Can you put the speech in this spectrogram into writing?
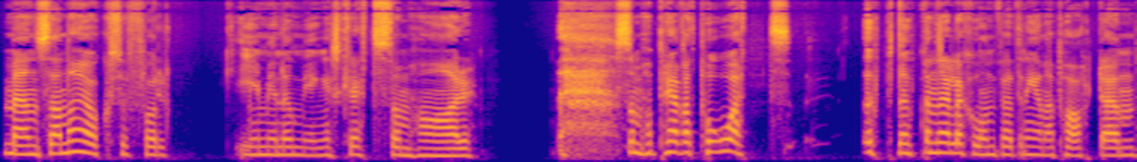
Men sen har jag också folk i min umgängeskrets som har, som har prövat på att öppna upp en relation för att den ena parten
